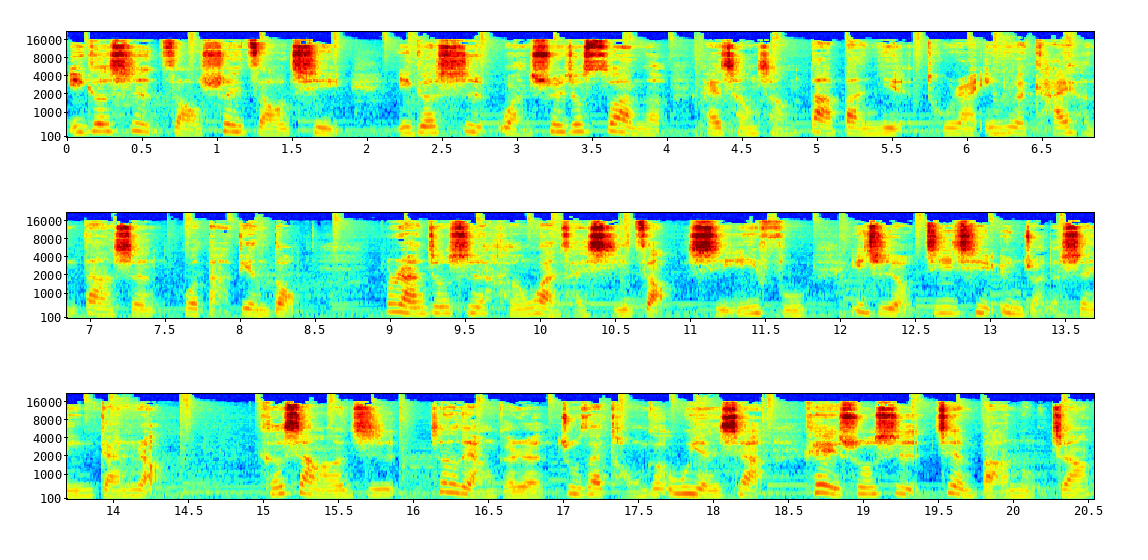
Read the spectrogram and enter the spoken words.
一个是早睡早起，一个是晚睡就算了，还常常大半夜突然音乐开很大声或打电动，不然就是很晚才洗澡、洗衣服，一直有机器运转的声音干扰。可想而知，这两个人住在同个屋檐下。可以说是剑拔弩张，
